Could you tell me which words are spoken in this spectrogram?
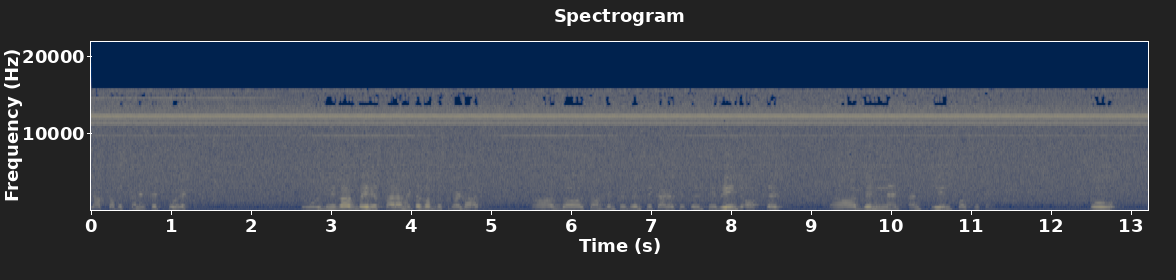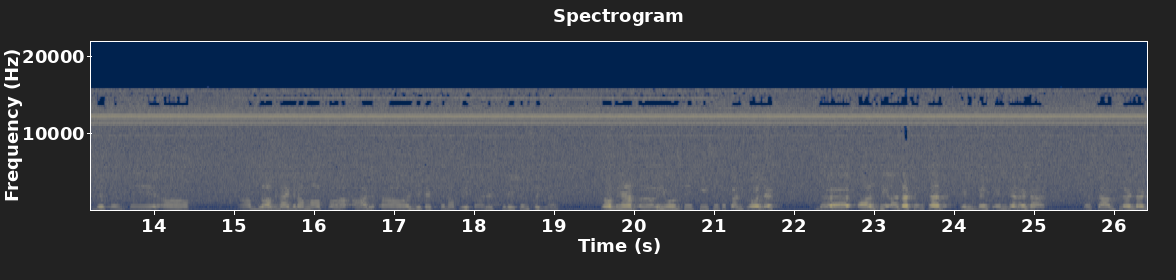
Laptop is connected to it. So these are various parameters of this radar. Uh, the sampling frequency, carrier frequency, range offset, uh, bin length and frame per second. So this is the uh, uh, block diagram of uh, our uh, detection of uh, respiration signal. So we have uh, used the PC to control it. The, all the other things are inbuilt in the radar. The sampler that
